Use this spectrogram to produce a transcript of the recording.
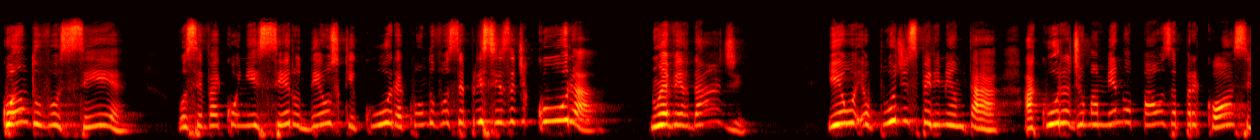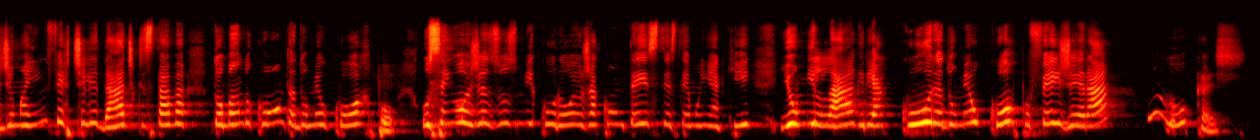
Quando você você vai conhecer o Deus que cura quando você precisa de cura. Não é verdade? E eu, eu pude experimentar a cura de uma menopausa precoce, de uma infertilidade que estava tomando conta do meu corpo. O Senhor Jesus me curou, eu já contei esse testemunho aqui, e o milagre, a cura do meu corpo fez gerar o Lucas.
